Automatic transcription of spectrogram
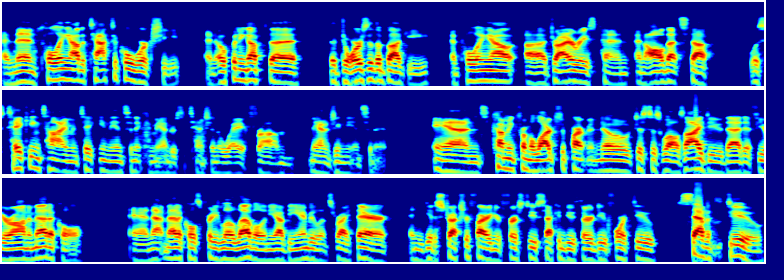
and then pulling out a tactical worksheet and opening up the the doors of the buggy and pulling out a dry erase pen and all that stuff was taking time and taking the incident commander's attention away from managing the incident. And coming from a large department, know just as well as I do that if you're on a medical and that medical is pretty low level and you have the ambulance right there and you get a structure fire in your first due, second due, third due, fourth due, seventh due,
